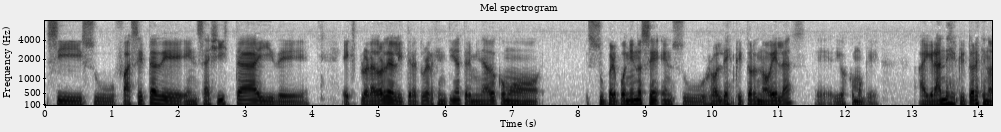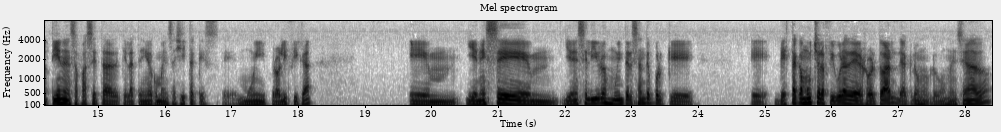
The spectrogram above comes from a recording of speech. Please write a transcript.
si su faceta de ensayista y de explorador de la literatura argentina ha terminado como superponiéndose en su rol de escritor de novelas. Eh, digo, es como que hay grandes escritores que no tienen esa faceta que él ha tenido como ensayista, que es eh, muy prolífica. Eh, y, en ese, mm, y en ese libro es muy interesante porque eh, destaca mucho la figura de Roberto Arlt, ya que lo, hemos mencionado,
